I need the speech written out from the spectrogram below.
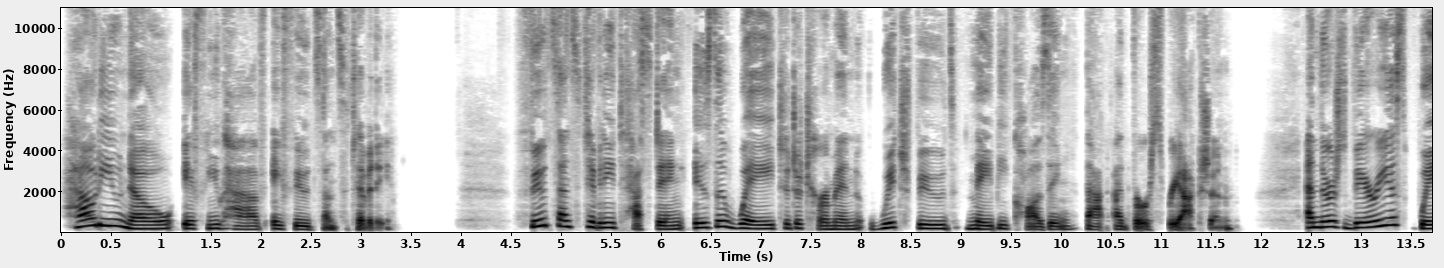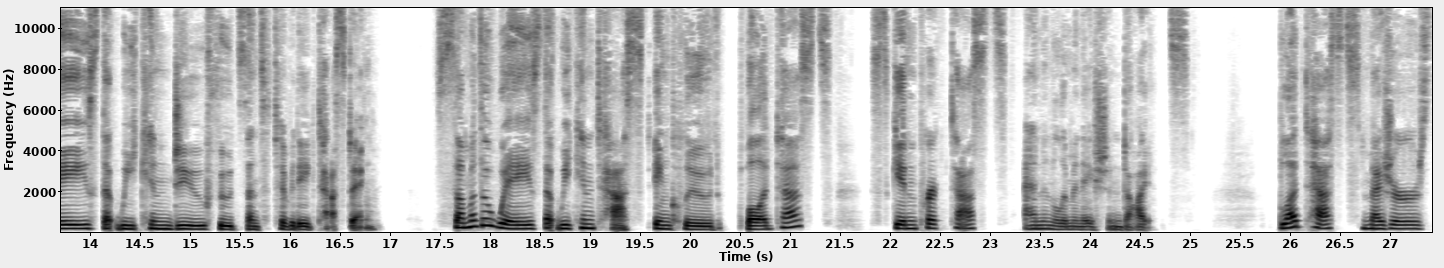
how do you know if you have a food sensitivity? Food sensitivity testing is a way to determine which foods may be causing that adverse reaction. And there's various ways that we can do food sensitivity testing. Some of the ways that we can test include blood tests, skin prick tests, and elimination diets. Blood tests measures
